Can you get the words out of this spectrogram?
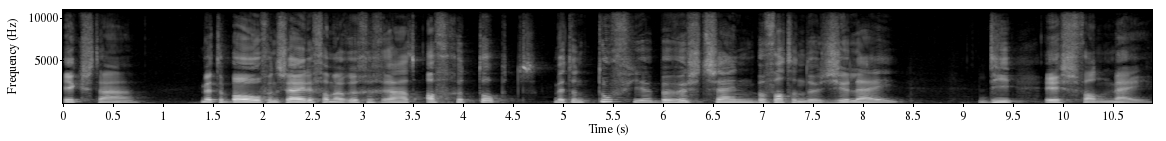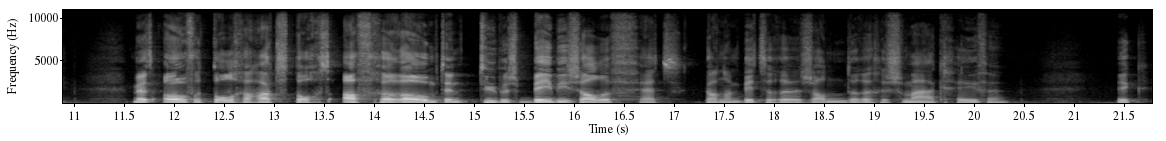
Ik sta met de bovenzijde van mijn ruggengraat afgetopt met een toefje bewustzijn bevattende gelei, die is van mij. Met overtollige hartstocht afgeroomd en tubus babyzalf, het kan een bittere, zanderige smaak geven. Ik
